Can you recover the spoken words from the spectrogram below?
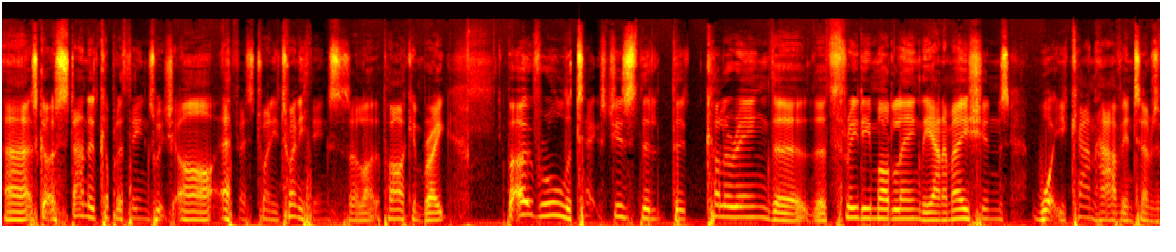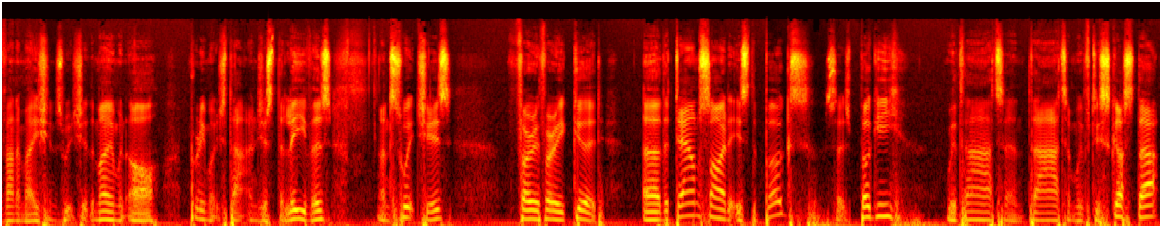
Uh, it's got a standard couple of things which are FS 2020 things, so like the parking brake. But overall, the textures, the the colouring, the the 3D modelling, the animations, what you can have in terms of animations, which at the moment are pretty much that and just the levers and switches, very very good. Uh, the downside is the bugs, so it's buggy with that and that, and we've discussed that.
